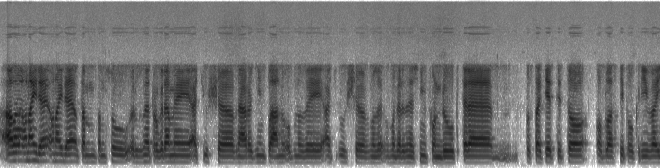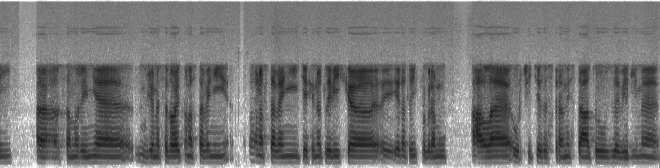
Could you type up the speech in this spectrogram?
Ale ona jde, ona jde, tam, tam jsou různé programy, ať už v Národním plánu obnovy, ať už v modernizačním fondu, které v podstatě tyto oblasti pokrývají Samozřejmě můžeme se bavit o nastavení, o nastavení těch jednotlivých, eh, jednotlivých programů, ale určitě ze strany státu zde vidíme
